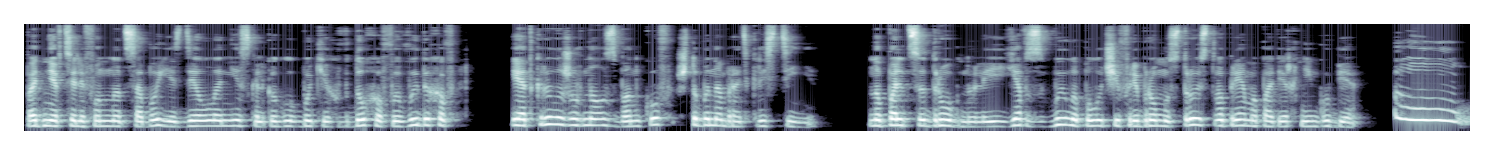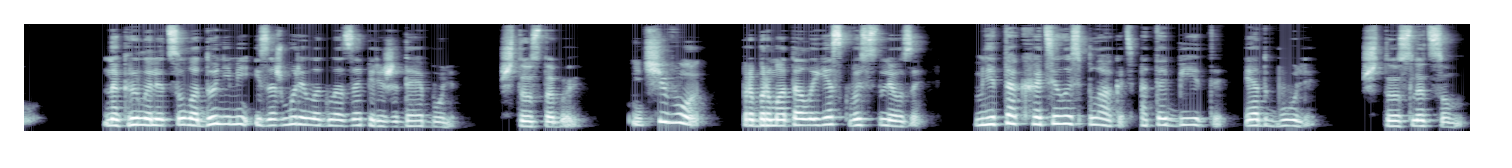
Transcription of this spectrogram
Подняв телефон над собой, я сделала несколько глубоких вдохов и выдохов и открыла журнал звонков, чтобы набрать Кристине. Но пальцы дрогнули, и я взвыла, получив ребром устройство прямо по верхней губе. Накрыла лицо ладонями и зажмурила глаза, пережидая боль. «Что с тобой?» «Ничего», — пробормотала я сквозь слезы. Мне так хотелось плакать от обиды и от боли. «Что с лицом?»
